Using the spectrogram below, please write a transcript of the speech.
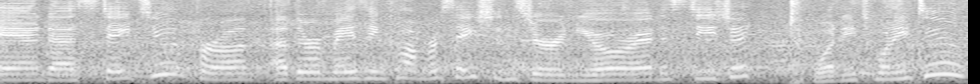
and uh, stay tuned for other amazing conversations during Euro Anesthesia 2022.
